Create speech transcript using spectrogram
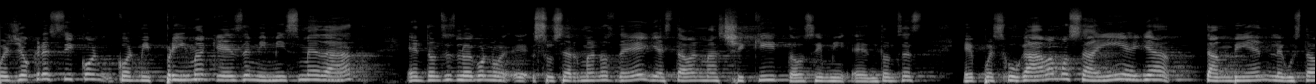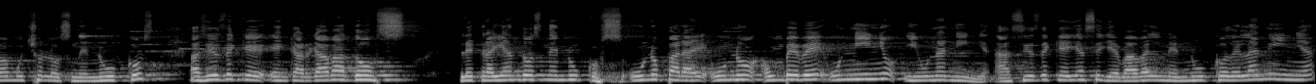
pues yo crecí con, con mi prima que es de mi misma edad. Entonces luego eh, sus hermanos de ella estaban más chiquitos y mi, entonces eh, pues jugábamos ahí, ella también le gustaba mucho los nenucos, así es de que encargaba dos, le traían dos nenucos, uno para uno, un bebé, un niño y una niña, así es de que ella se llevaba el nenuco de la niña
